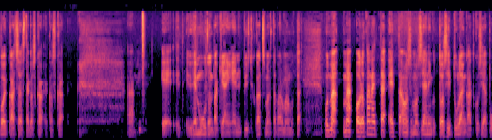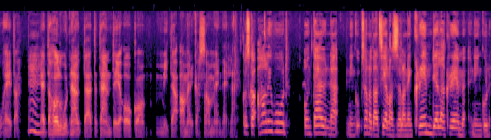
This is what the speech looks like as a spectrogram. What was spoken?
voi katsoa sitä, koska, koska et- yhden muutun takia niin en pysty katsomaan sitä varmaan, mutta, mutta mä, mä odotan, että, että on semmoisia niin tosi tulenkatkuisia puheita. Mm. Että Hollywood näyttää, että tämä nyt ei ole ok, mitä Amerikassa on menneillään. Koska Hollywood on täynnä, niin kuin sanotaan, että siellä on se sellainen creme de la creme niin kuin,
